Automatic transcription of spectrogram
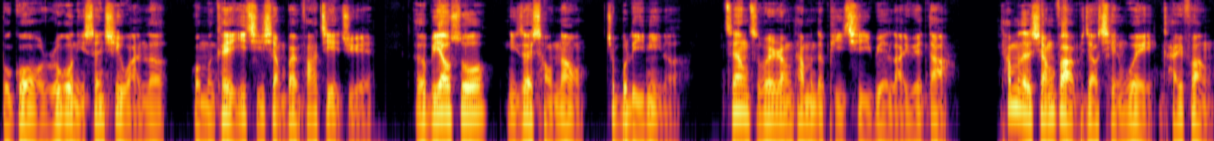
不过如果你生气完了，我们可以一起想办法解决，而不要说你在吵闹就不理你了。这样只会让他们的脾气越来越大。他们的想法比较前卫、开放，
